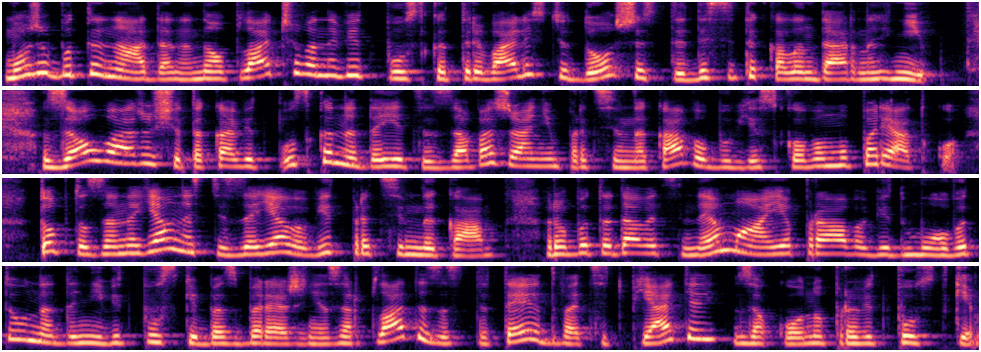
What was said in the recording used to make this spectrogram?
може бути надана неоплачувана відпустка тривалістю до 60 календарних днів. Зауважу, що така відпустка надається за бажанням працівника в обов'язковому порядку, тобто за наявності заяви від працівника, роботодавець не має права відмовити у наданні відпустки без збереження зарплати за статтею 25 закону про відпустки.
